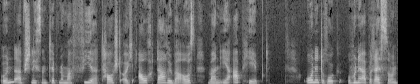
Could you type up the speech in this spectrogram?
Und abschließend Tipp Nummer 4, tauscht euch auch darüber aus, wann ihr abhebt. Ohne Druck, ohne Erpressung.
